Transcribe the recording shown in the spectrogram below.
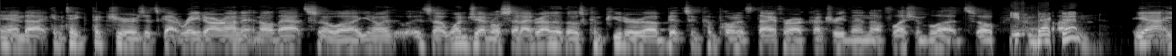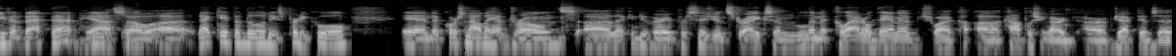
And uh, it can take pictures. It's got radar on it and all that. So, uh, you know, as uh, one general said, I'd rather those computer uh, bits and components die for our country than uh, flesh and blood. So, even back then. Yeah, even back then. Yeah. So, that capability is pretty cool. And of course, now they have drones uh, that can do very precision strikes and limit collateral damage while uh, accomplishing our, our objectives as,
